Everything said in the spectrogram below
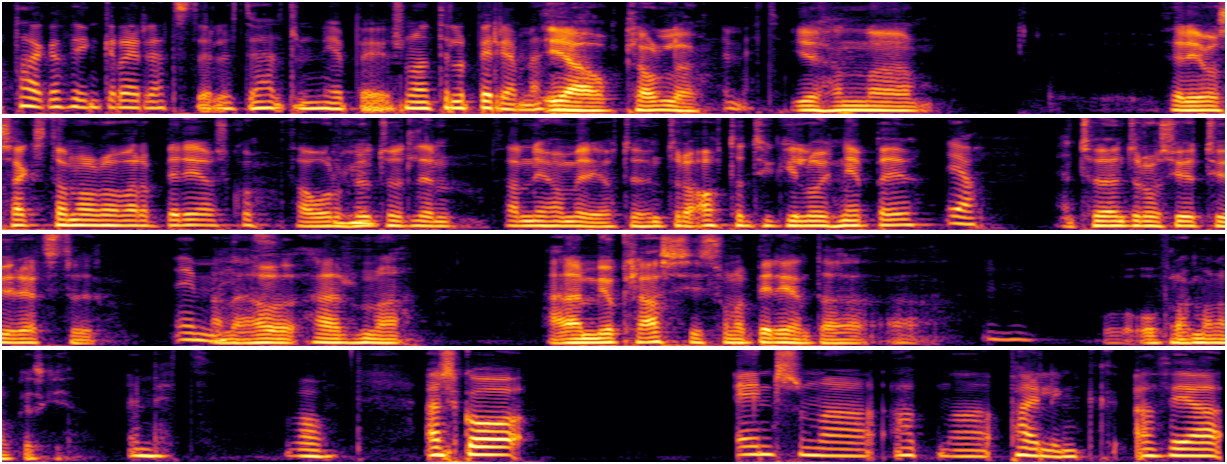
að taka þingra í réttstöðliftu heldur en ég beigju, svona til að byrja með. Já, klárlega Einmitt. Ég hann að þegar ég var 16 ára og var að byrja sko, þá voru Mhm. hlutvöllin þannig hjá mér ég átti 180 kg í Já. en 270 í réttstöðu Einmitt. þannig að það- er svona það er mjög klassist svona byrjanda að- Mhm. og, og framan á kannski Einmitt, vá. En sko, ein svona hana, pæling að því að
